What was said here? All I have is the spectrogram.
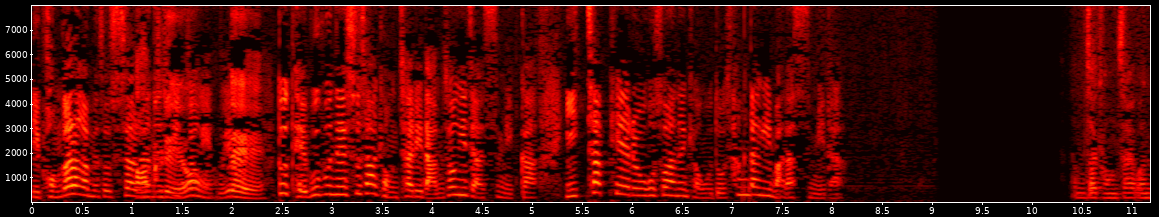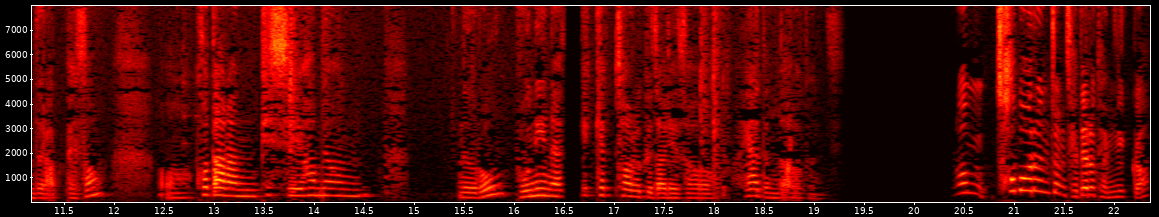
이 번갈아 가면서 수사를 아, 하는 그래요? 실정이고요. 네. 또 대부분의 수사 경찰이 남성이지 않습니까? 2차 피해를 호소하는 경우도 상당히 많았습니다. 남자 경찰관들 앞에서 어, 커다란 PC 화면으로 본인의 키 캡처를 그 자리에서 해야 된다라든지. 그럼 처벌은 좀 제대로 됩니까?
